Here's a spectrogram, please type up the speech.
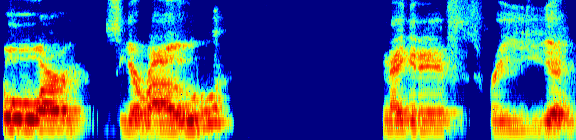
for zero, negative three,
